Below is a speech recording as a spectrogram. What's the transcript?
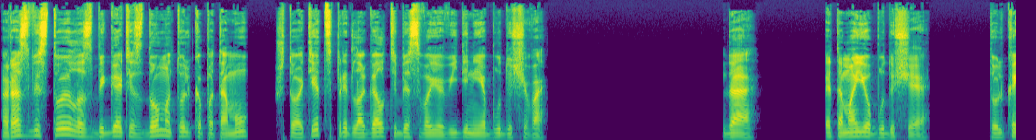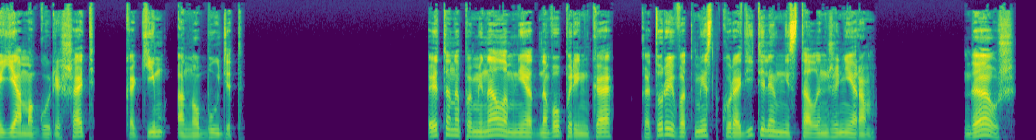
Разве стоило сбегать из дома только потому, что отец предлагал тебе свое видение будущего? Да, это мое будущее. Только я могу решать, каким оно будет. Это напоминало мне одного паренька, который в отместку родителям не стал инженером. Да уж,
